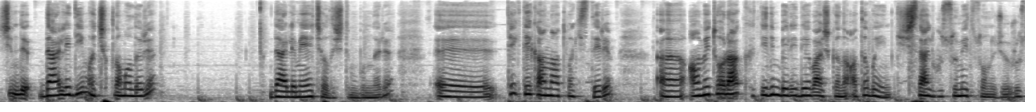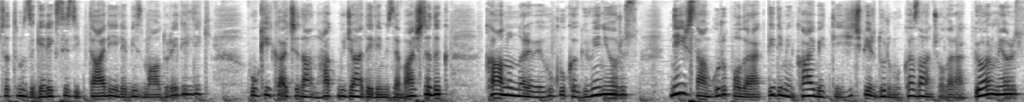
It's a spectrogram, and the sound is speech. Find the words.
Şimdi derlediğim açıklamaları derlemeye çalıştım bunları. Ee, tek tek anlatmak isterim. Ee, Ahmet Orak, Dilim Belediye Başkanı Atabay'ın kişisel husumet sonucu ruhsatımızı gereksiz iptaliyle biz mağdur edildik. Hukuki açıdan hak mücadelemize başladık. Kanunlara ve hukuka güveniyoruz. Nehirsan grup olarak Didim'in kaybettiği hiçbir durumu kazanç olarak görmüyoruz.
